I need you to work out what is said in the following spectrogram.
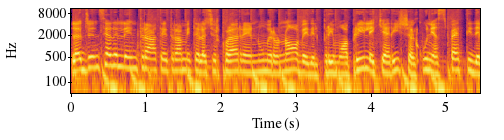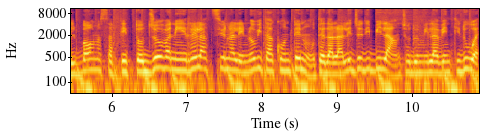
L'Agenzia delle Entrate tramite la circolare numero 9 del 1 aprile chiarisce alcuni aspetti del bonus affitto giovani in relazione alle novità contenute dalla legge di bilancio 2022.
